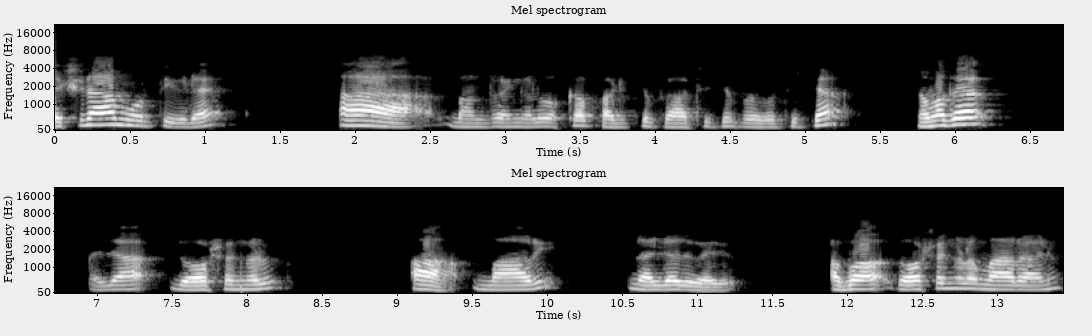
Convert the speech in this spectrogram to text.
ദക്ഷിണാമൂർത്തിയുടെ ആ മന്ത്രങ്ങളും ഒക്കെ പഠിച്ച് പ്രാർത്ഥിച്ച് പ്രവർത്തിച്ച നമുക്ക് എല്ലാ ദോഷങ്ങളും ആ മാറി നല്ലത് വരും. അപ്പോൾ ദോഷങ്ങൾ മാറാനും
